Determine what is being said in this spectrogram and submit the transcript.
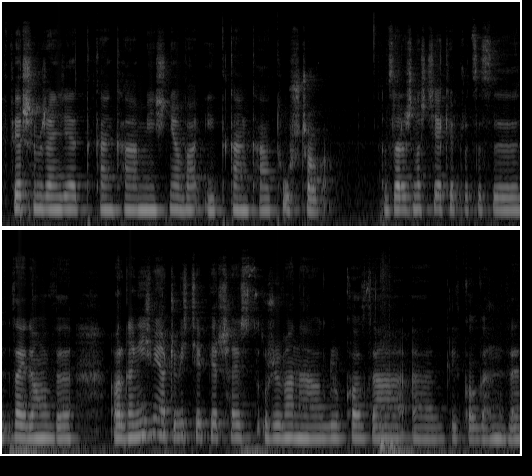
w pierwszym rzędzie tkanka mięśniowa i tkanka tłuszczowa. W zależności jakie procesy zajdą w organizmie. Oczywiście pierwsza jest używana glukoza, e, glikogen w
